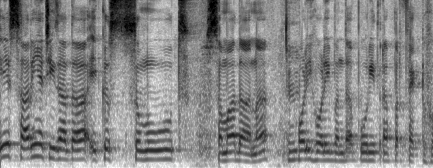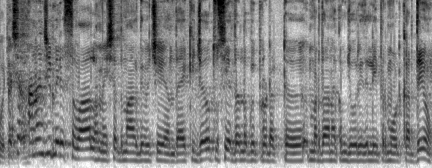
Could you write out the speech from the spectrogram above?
ਇਹ ਸਾਰੀਆਂ ਚੀਜ਼ਾਂ ਦਾ ਇੱਕ ਸਮੂਥ ਸਮਾਧਾਨ ਆ। ਹੌਲੀ ਹੌਲੀ ਬੰਦਾ ਪੂਰੀ ਤਰ੍ਹਾਂ ਪਰਫੈਕਟ ਹੋ ਅੱਛਾ ਜਾਂਦਾ। ਆਨੰਦ ਜੀ ਮੇਰੇ ਸਵਾਲ ਹਮੇਸ਼ਾ ਦਿਮਾਗ ਦੇ ਵਿੱਚ ਇਹ ਆਉਂਦਾ ਹੈ ਕਿ ਜਦੋਂ ਤੁਸੀਂ ਇਦਾਂ ਦਾ ਕੋਈ ਪ੍ਰੋਡਕਟ ਮਰਦਾਨਾ ਕਮਜ਼ੋਰੀ ਦੇ ਲਈ ਪ੍ਰਮੋਟ ਕਰਦੇ ਹੋ।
